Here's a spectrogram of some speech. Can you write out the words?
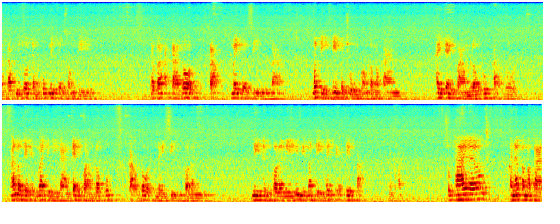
นะครับ มีโทษจำคุกไม่เกิน 2 ปี แล้วก็อัตราโทษปรับไม่เกิน40,000บาทมติที่ประชุมของกรรมการให้แจ้งความร้องทุกข์กล่าวโทษนั้นเราจะเห็นว่าจะมีการแจ้งความร้องทุกข์กล่าวโทษในสี่กรณี มีหนึ่งกรณีที่มีมติให้เปรียบเทียบปรับนะครับ สุดท้ายแล้วคณะกรรมการ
